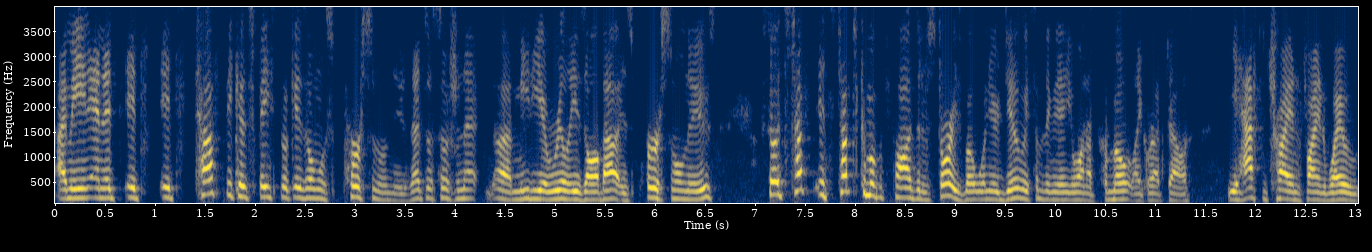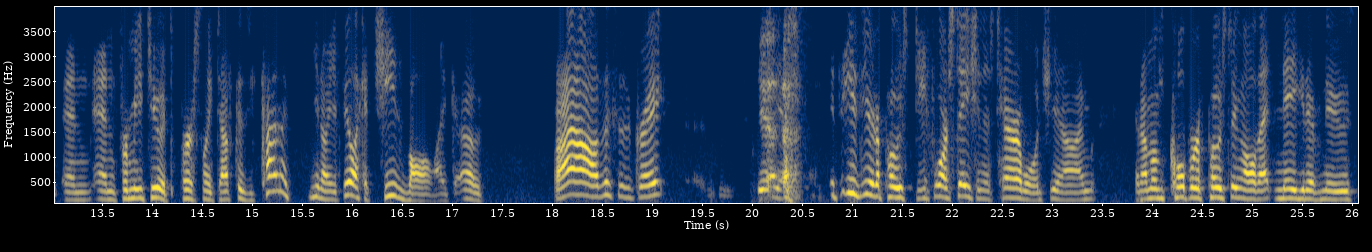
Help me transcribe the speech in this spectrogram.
I mean, and it's it's it's tough because Facebook is almost personal news. That's what social net, uh, media really is all about is personal news. So it's tough. It's tough to come up with positive stories, but when you're dealing with something that you want to promote, like reptiles, you have to try and find a way. And and for me too, it's personally tough because you kind of you know you feel like a cheese ball. Like oh, wow, this is great Yeah. yeah, it's easier to post deforestation is terrible, which you know I'm and I'm a culprit of posting all that negative news.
